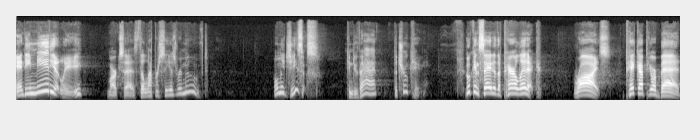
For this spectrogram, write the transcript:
And immediately, Mark says, the leprosy is removed. Only Jesus can do that, the true king. Who can say to the paralytic, Rise, pick up your bed,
